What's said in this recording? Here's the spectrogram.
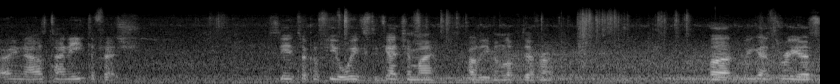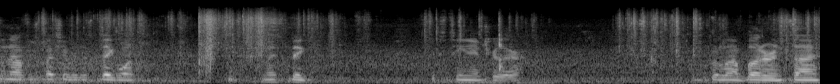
Alright, now it's time to eat the fish. See, it took a few weeks to catch them. I probably even look different. But we got three, that's enough, especially with this big one. Nice big 16 incher there. Put a lot of butter inside.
